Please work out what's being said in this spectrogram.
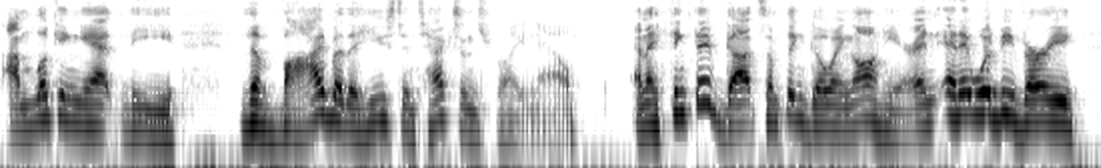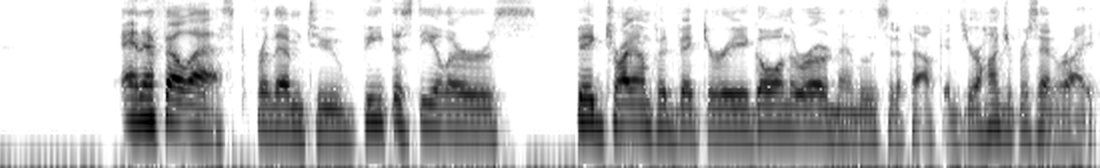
I'm looking at the the vibe of the Houston Texans right now, and I think they've got something going on here. And and it would be very NFL esque for them to beat the Steelers, big triumphant victory, go on the road and then lose to the Falcons. You're 100% right.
